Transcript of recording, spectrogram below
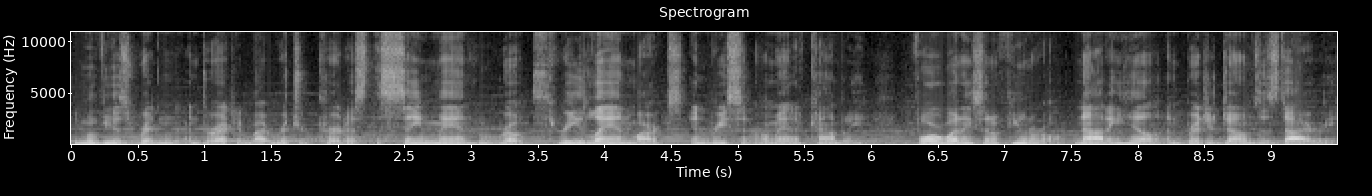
The movie is written and directed by Richard Curtis, the same man who wrote three landmarks in recent romantic comedy Four Weddings and a Funeral, Notting Hill, and Bridget Jones's Diary.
